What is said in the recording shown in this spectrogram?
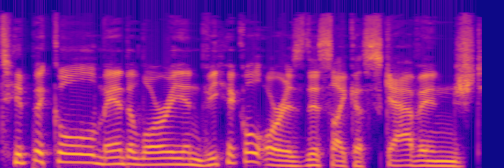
typical Mandalorian vehicle, or is this like a scavenged,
